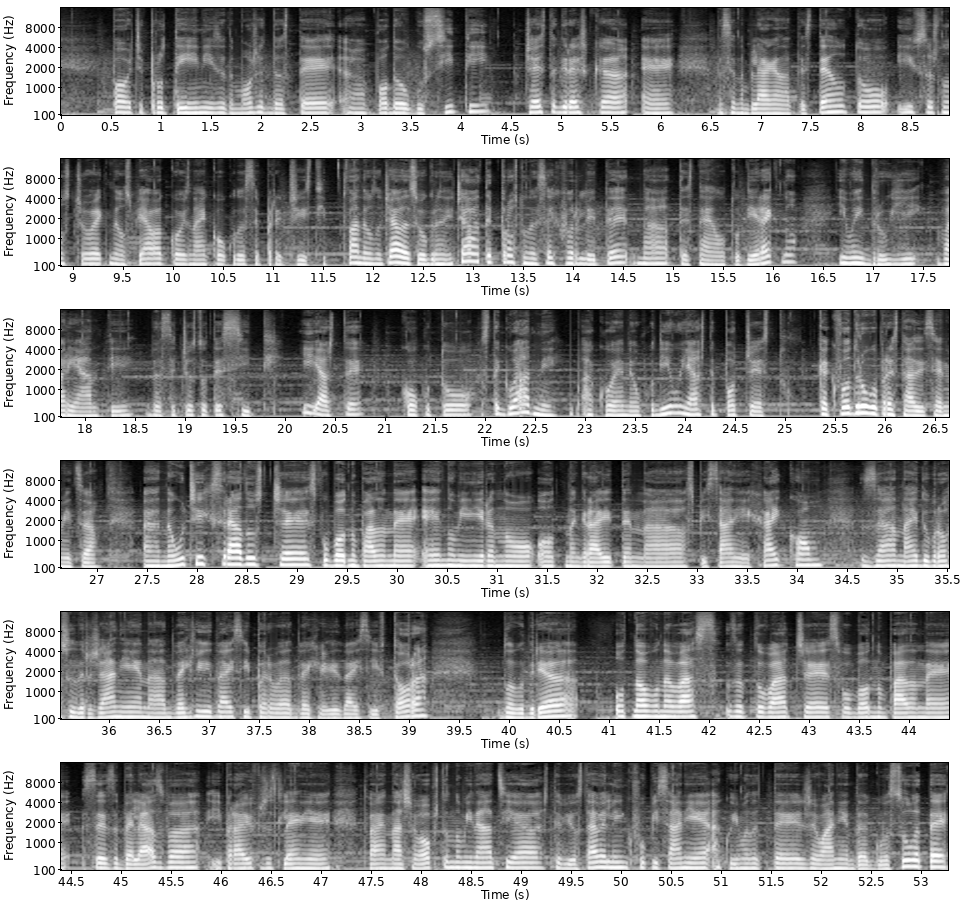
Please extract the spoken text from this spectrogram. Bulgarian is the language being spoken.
повече протеини, за да може да сте а, по-дълго сити. Честа грешка е да се набляга на тестеното и всъщност човек не успява кой знае колко да се пречисти. Това не означава да се ограничавате, просто не се хвърлите на тестеното директно. Има и други варианти да се чувствате сити. И яще колкото сте гладни. Ако е необходимо, яще по-често. Какво друго през тази седмица? А, научих с радост, че Свободно падане е номинирано от наградите на списание Хайком за най-добро съдържание на 2021-2022. Благодаря отново на вас за това, че свободно падане се забелязва и прави впечатление. Това е наша обща номинация. Ще ви оставя линк в описание, ако имате желание да гласувате.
